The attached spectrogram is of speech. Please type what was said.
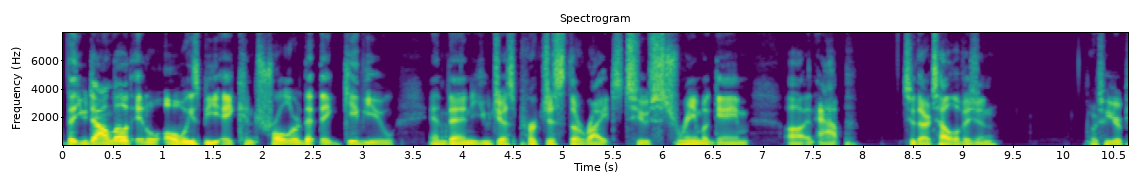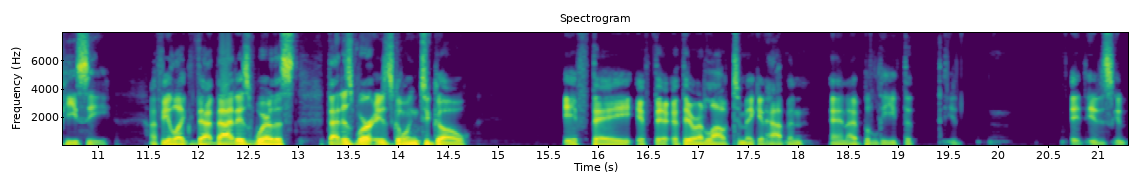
that you download. It'll always be a controller that they give you, and then you just purchase the right to stream a game, uh, an app to their television or to your PC. I feel like that that is where this that is where it is going to go if they if they if they're allowed to make it happen. And I believe that it, it is it,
